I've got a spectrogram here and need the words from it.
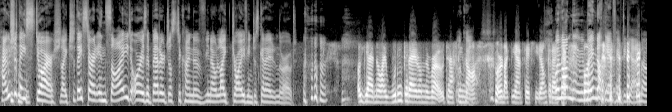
How should they start? Like, should they start inside, or is it better just to kind of, you know, like driving, just get out on the road? Oh yeah, no, I wouldn't get out on the road, definitely Okay. not. or like the M50, don't get out well, there. the, But- maybe not the M50. Yeah, no,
